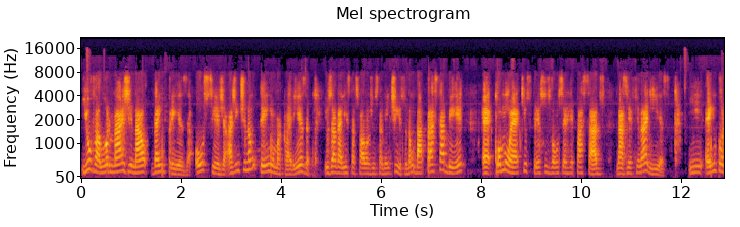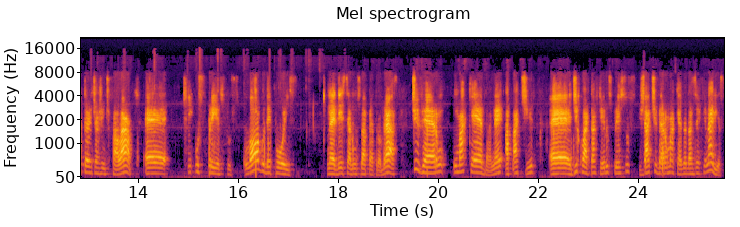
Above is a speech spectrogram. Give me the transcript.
e o valor marginal da empresa. Ou seja, a gente não tem uma clareza, e os analistas falam justamente isso, não dá para saber é, como é que os preços vão ser repassados nas refinarias. E é importante a gente falar é, que os preços, logo depois né, desse anúncio da Petrobras, tiveram uma queda, né, a partir é, de quarta-feira os preços já tiveram uma queda das refinarias.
